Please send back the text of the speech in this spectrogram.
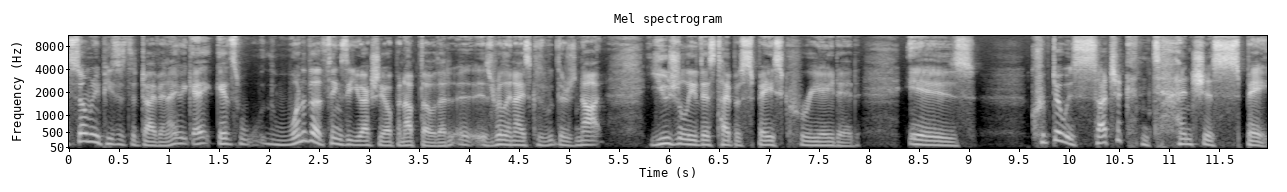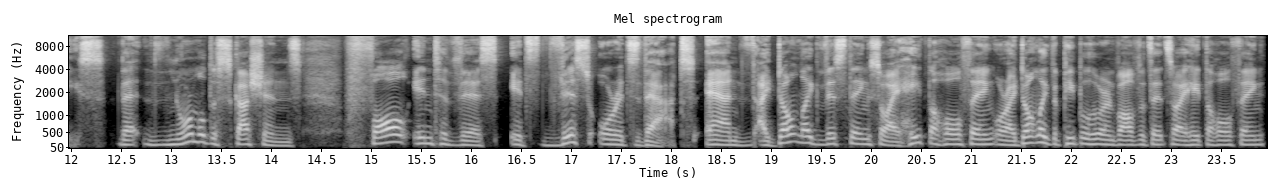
so many pieces to dive in. I think it's one of the things that you actually open up, though, that is really nice because there's not usually this type of space created. Is crypto is such a contentious space that normal discussions fall into this it's this or it's that and i don't like this thing so i hate the whole thing or i don't like the people who are involved with it so i hate the whole thing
